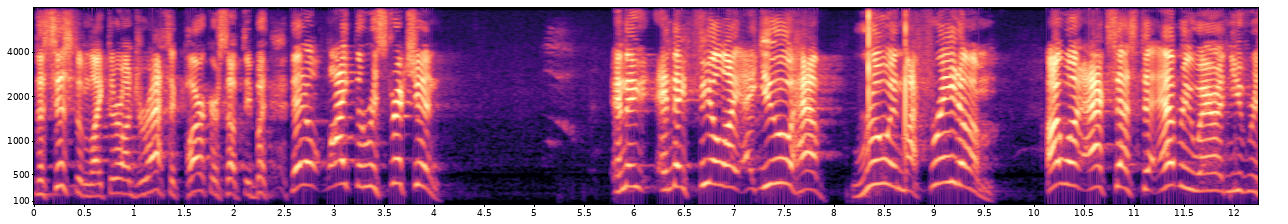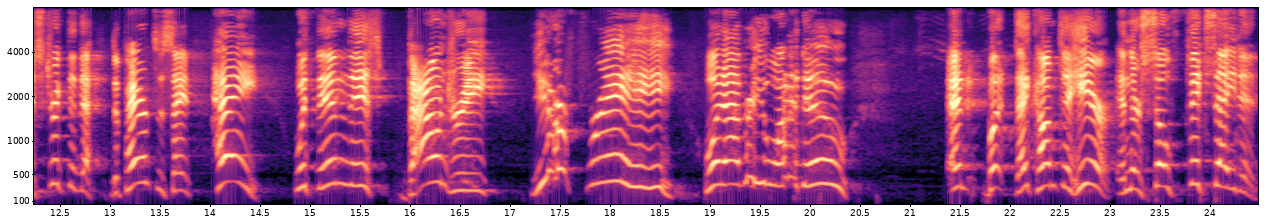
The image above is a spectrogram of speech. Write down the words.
the system like they're on Jurassic Park or something, but they don't like the restriction. And they and they feel like you have ruined my freedom. I want access to everywhere, and you've restricted that. The parents are saying, hey, within this boundary, you're free. Whatever you want to do. And but they come to here and they're so fixated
